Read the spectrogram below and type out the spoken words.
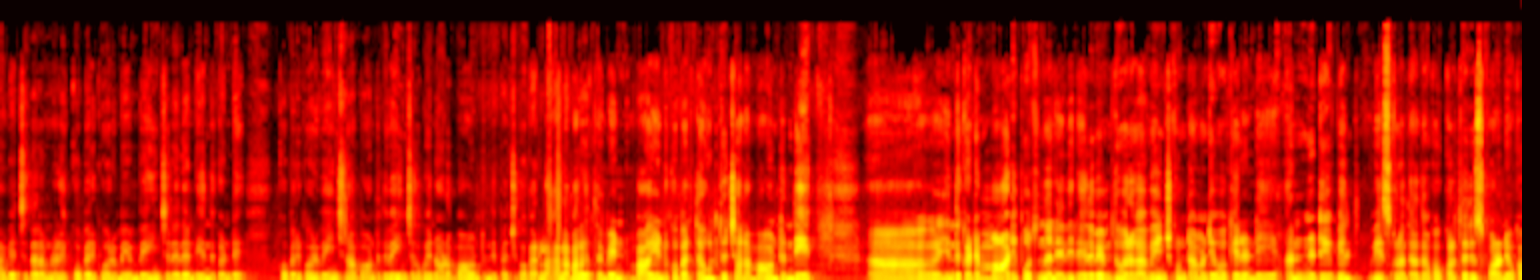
ఆ వెచ్చదనంలోనే కొబ్బరి కూర మేము వేయించలేదండి. ఎందుకంటే కొబ్బరి కూర వేయించినా బాగుంటుంది వేయించకపోయినా కూడా బాగుంటుంది. పచ్చి కొబ్బరి అలా మనకు బాగా ఎండు కొబ్బరి తగులుతూ చాలా బాగుంటుంది. ఎందుకంటే మాడిపోతుంది అనేది లేదు. మేము దూరంగా వేయించుకుంటామంటే ఓకేనండి. అన్నిటి వేసుకున్న తర్వాత ఒక కొలత తీసుకోవాలండి. ఒక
